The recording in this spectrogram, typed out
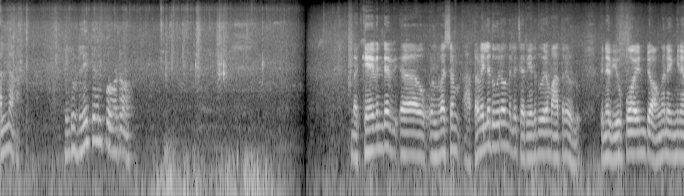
അല്ല. ഇതിന്റെ ഉള്ളിലേക്ക് കയറി പോകട്ടോ കേവിന്റെ ഉൾവശം അത്ര വലിയ ദൂരമൊന്നുമില്ല ചെറിയൊരു ദൂരം മാത്രമേ ഉള്ളൂ. പിന്നെ വ്യൂ പോയിന്റോ അങ്ങനെ ഇങ്ങനെ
